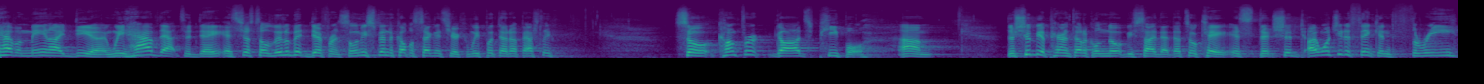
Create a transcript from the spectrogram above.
have a main idea, and we have that today. It's just a little bit different. So let me spend a couple seconds here. Can we put that up, Ashley? So, comfort God's people. Um, there should be a parenthetical note beside that. That's okay. It's that should I want you to think in three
